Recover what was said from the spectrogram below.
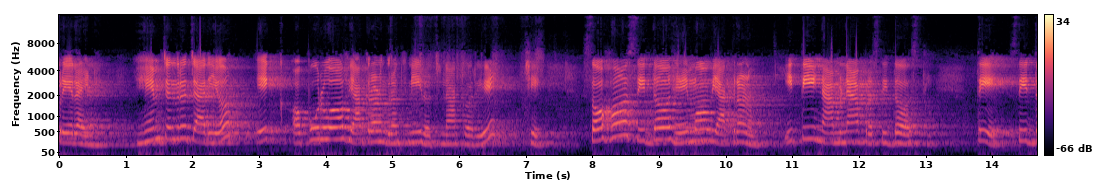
પ્રેરાઈને હેમચંદ્રાચાર્ય એક અપૂર્વ વ્યાકરણ ગ્રંથની રચના કરે છે. સહ સિદ્ધ હેમ વ્યાકરણ ઇતિ નામના પ્રસિદ્ધ અસ્થિ તે સિદ્ધ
